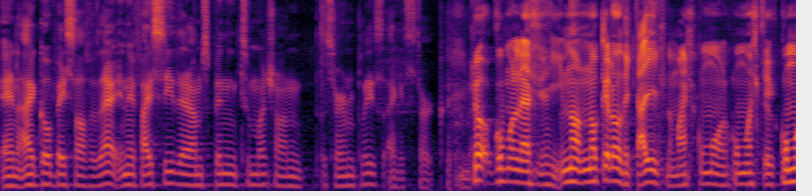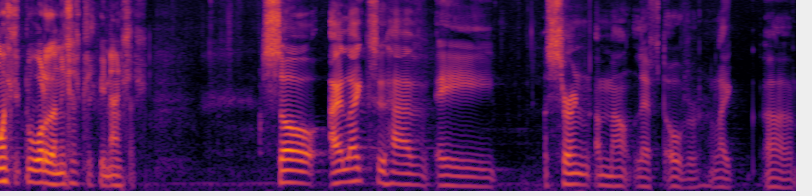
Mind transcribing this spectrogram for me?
and I go based off of that. And if I see that I'm spending too much on a certain place, I can start cutting back. So, ¿Cómo le haces? No, no quiero detalles, nomás cómo, cómo, es que, cómo es que tú organizas tus finanzas. So I like to have a, a certain amount left over, like um,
